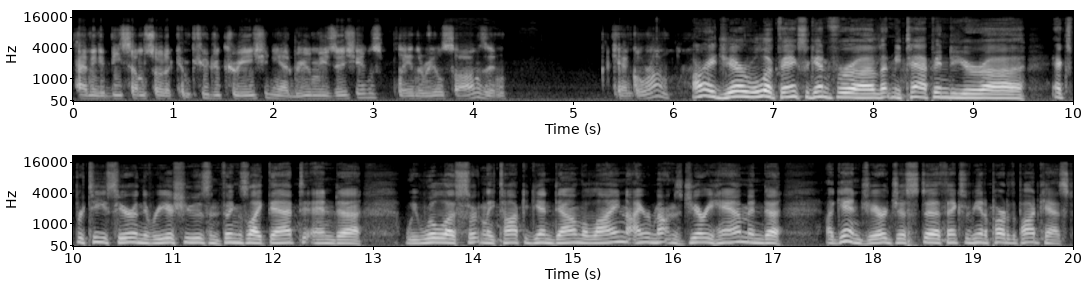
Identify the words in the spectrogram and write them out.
having it be some sort of computer creation, he had real musicians playing the real songs, and can't go wrong. All right, Jared. Well, look, thanks again for uh, letting me tap into your uh, expertise here in the reissues and things like that, and uh, we will uh, certainly talk again down the line. Iron Mountain's Jerry Ham, and uh, again, Jared, just uh, thanks for being a part of the podcast.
